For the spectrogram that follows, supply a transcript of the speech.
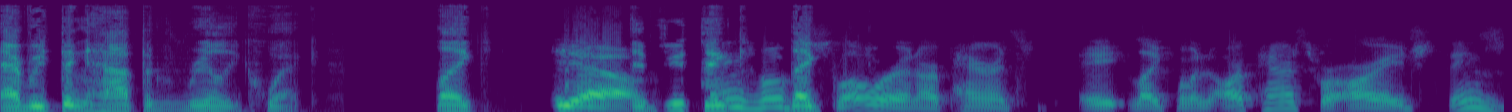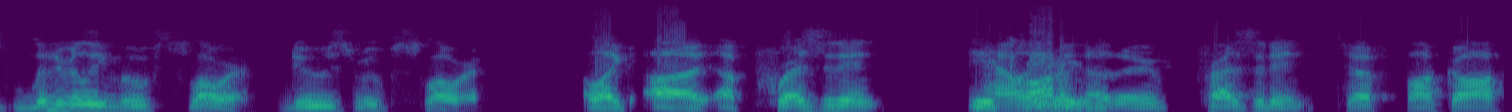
everything happened really quick like yeah. if you think things moved like slower in our parents' age. Like when our parents were our age, things literally moved slower. News moved slower. Like uh, a president telling another president to fuck off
